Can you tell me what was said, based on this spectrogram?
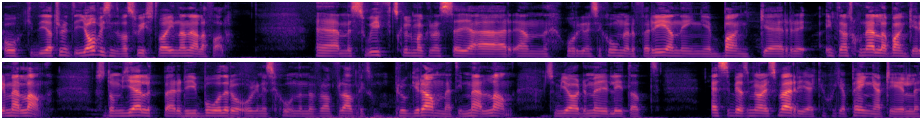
Och jag tror inte, jag visste inte vad Swift var innan i alla fall. Men Swift skulle man kunna säga är en organisation eller förening banker, internationella banker emellan. Så de hjälper, det är ju både då organisationen men framförallt liksom programmet emellan som gör det möjligt att SEB som jag har i Sverige kan skicka pengar till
